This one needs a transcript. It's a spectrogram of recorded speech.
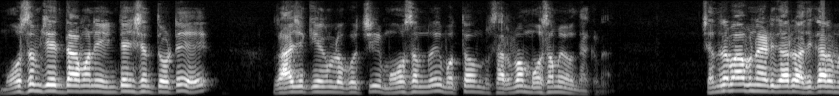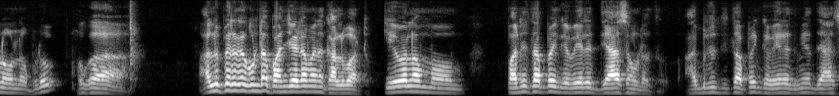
మోసం చేద్దామనే ఇంటెన్షన్ తోటే రాజకీయంలోకి వచ్చి మోసంని మొత్తం సర్వం మోసమే ఉంది అక్కడ. చంద్రబాబు నాయుడు గారు అధికారంలో ఉన్నప్పుడు ఒక అల్లు పెరగకుండా పనిచేయడం ఆయనకు అలవాటు. కేవలం పని తప్ప ఇంకా వేరే ధ్యాస ఉండదు. అభివృద్ధి తప్ప ఇంకా వేరే మీద ధ్యాస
